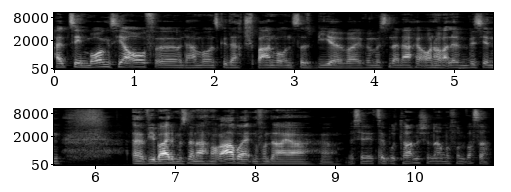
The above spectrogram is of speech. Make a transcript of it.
halb zehn morgens hier auf. Äh, und da haben wir uns gedacht, sparen wir uns das Bier, weil wir müssen danach ja auch noch alle ein bisschen, äh, wir beide müssen danach noch arbeiten. Von daher, ja, Was ist denn jetzt der botanische Name von Wasser?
